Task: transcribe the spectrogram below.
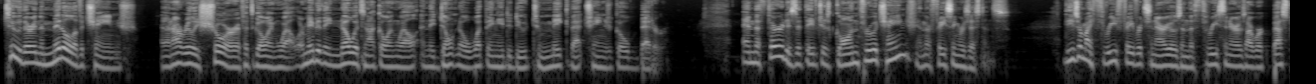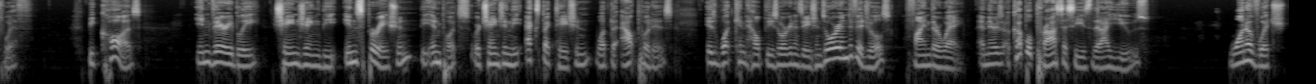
Two, they're in the middle of a change and they're not really sure if it's going well, or maybe they know it's not going well and they don't know what they need to do to make that change go better. And the third is that they've just gone through a change and they're facing resistance. These are my three favorite scenarios and the three scenarios I work best with because invariably changing the inspiration, the inputs, or changing the expectation, what the output is, is what can help these organizations or individuals find their way. And there's a couple processes that I use one of which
